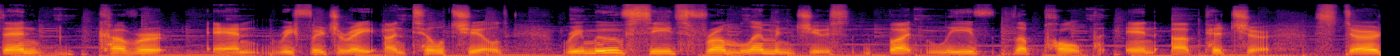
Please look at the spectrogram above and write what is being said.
Then cover and refrigerate until chilled. Remove seeds from lemon juice, but leave the pulp in a pitcher. Stir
